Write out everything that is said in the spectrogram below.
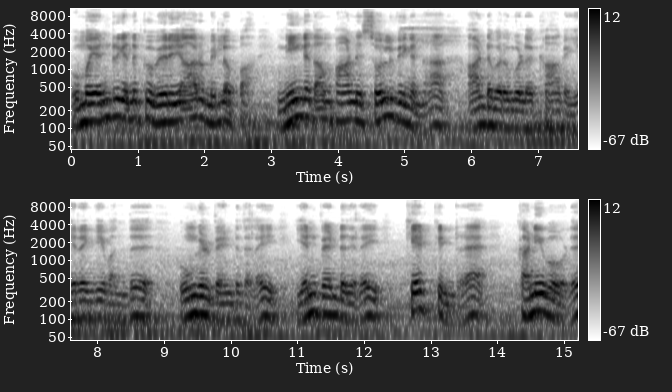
உண்மை என்று எனக்கு வேறு யாரும் இல்லைப்பா. நீங்கள் தான் பான்னு சொல்லுவீங்கன்னா ஆண்டவர் உங்களுக்காக இறங்கி வந்து உங்கள் வேண்டுதலை என் வேண்டுதலை கேட்கின்ற கனிவோடு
